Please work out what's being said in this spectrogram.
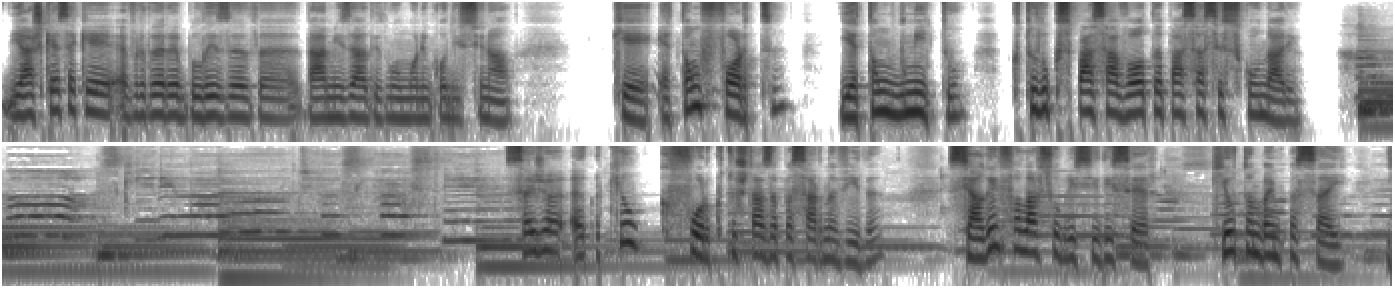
E acho que essa é que é a verdadeira beleza da, da amizade e do amor incondicional, que é, é tão forte e é tão bonito que tudo o que se passa à volta passa a ser secundário. Seja aquilo que for que tu estás a passar na vida, se alguém falar sobre isso e disser que eu também passei e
